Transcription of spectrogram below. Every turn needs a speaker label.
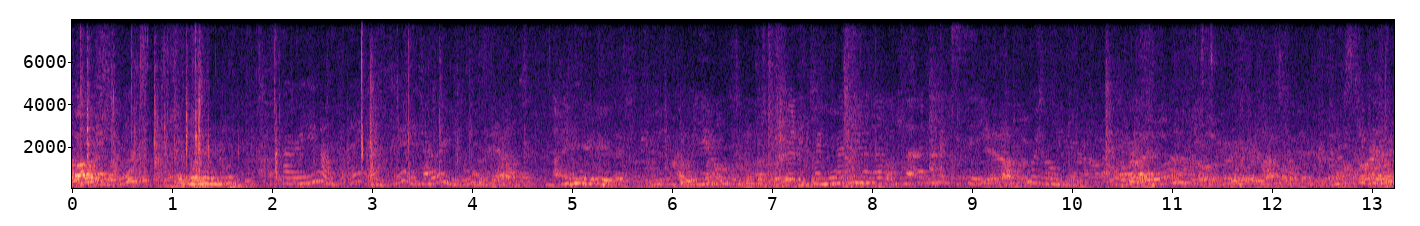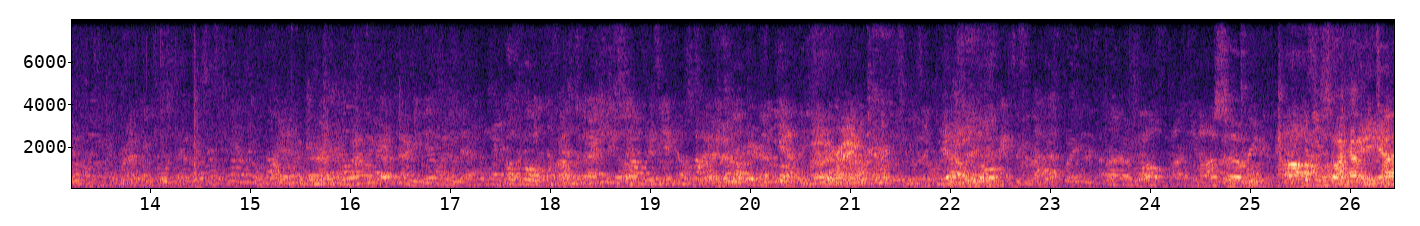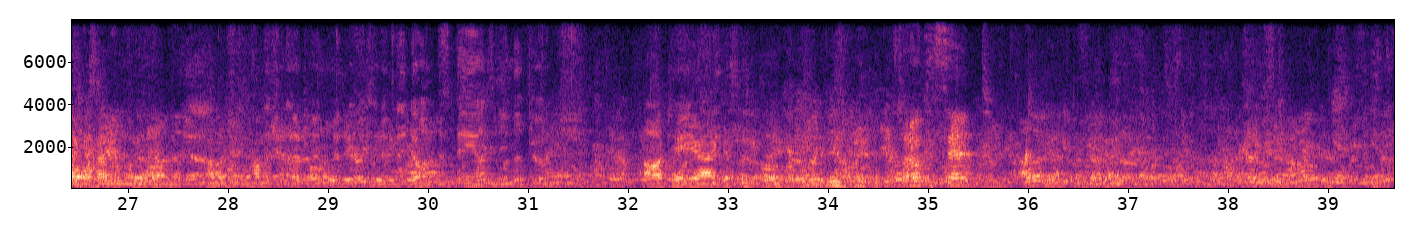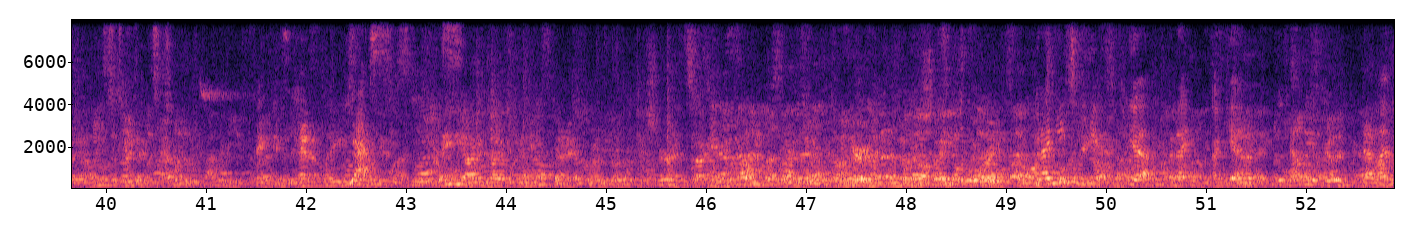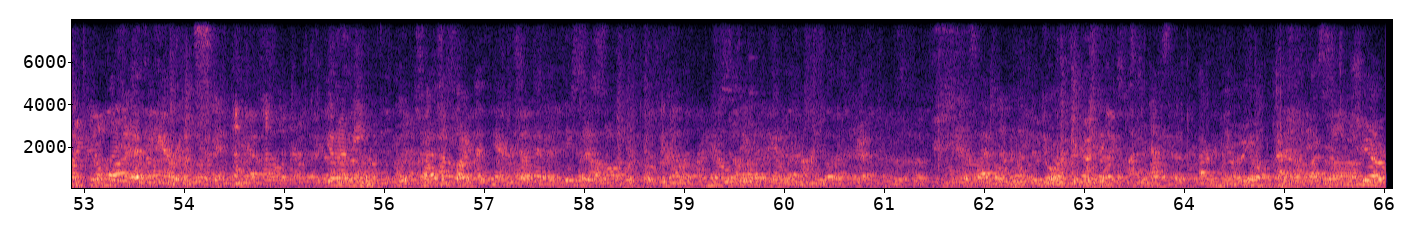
Speaker 1: How are you? I am good. How are you?
Speaker 2: So, uh, so I have the title, I have the, uh, how much, how much is the total?
Speaker 3: If they don't stand with the judge,
Speaker 2: Okay, yeah, I guess. I-
Speaker 4: I don't consent.
Speaker 1: Yes.
Speaker 4: Maybe I would like one of these guys from the insurance.
Speaker 5: But I need to hear, yeah, but I, again, I'm a parents. You know what I mean? I'm one of my parents, I had to think about, you know, no the. Because that opened up the door. I mean, that's the, I remember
